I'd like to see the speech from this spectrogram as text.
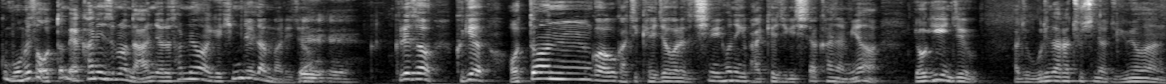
그 몸에서 어떤 메커니즘으로 나왔냐를 설명하기 힘들단 말이죠. 예, 예. 그래서 그게 어떤 거하고 같이 궤적을 해서 치매 효능이 밝혀지기 시작하냐면 여기 이제 아주 우리나라 출신의 아주 유명한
